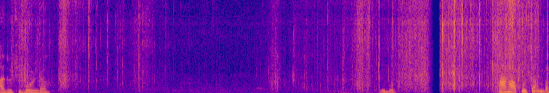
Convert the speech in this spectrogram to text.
काजूची बोंड. हे हा हापूस आंबा.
